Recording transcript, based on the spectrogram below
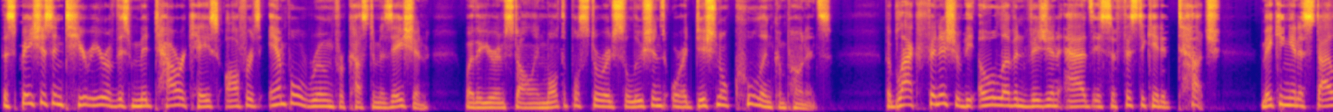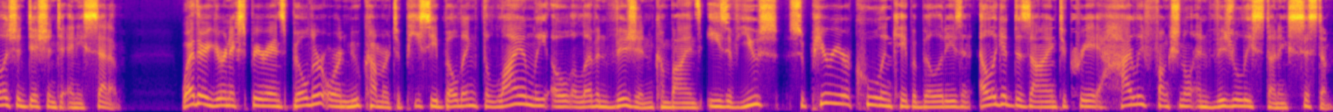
The spacious interior of this mid-tower case offers ample room for customization, whether you're installing multiple storage solutions or additional cooling components. The black finish of the O11 Vision adds a sophisticated touch, making it a stylish addition to any setup. Whether you're an experienced builder or a newcomer to PC building, the Lian Li O11 Vision combines ease of use, superior cooling capabilities, and elegant design to create a highly functional and visually stunning system.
